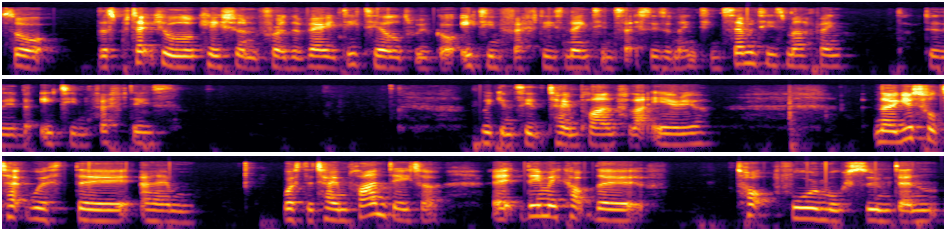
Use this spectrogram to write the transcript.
So this particular location for the very detailed, we've got 1850s, 1960s and 1970s mapping to the 1850s we can see the town plan for that area. Now, a useful tip with the um, with the town plan data, it, they make up the top four most zoomed in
